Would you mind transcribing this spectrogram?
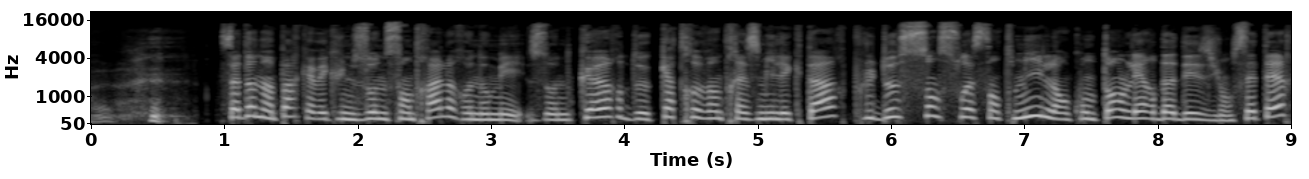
Hein. Ça donne un parc avec une zone centrale renommée zone cœur de 93 000 hectares, plus de 160 000 en comptant l'aire d'adhésion. Cette aire,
